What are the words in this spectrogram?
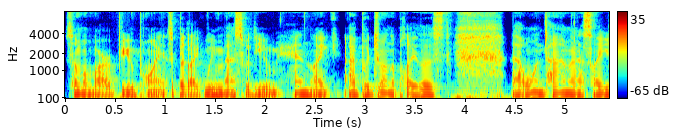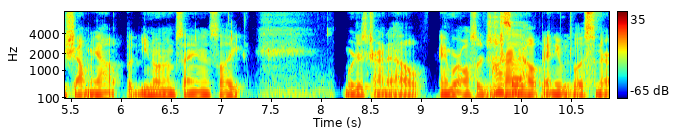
some of our viewpoints, but like we mess with you, man. Like I put you on the playlist that one time and I saw you shout me out, but you know what I'm saying? It's like we're just trying to help, and we're also just Also- trying to help any listener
